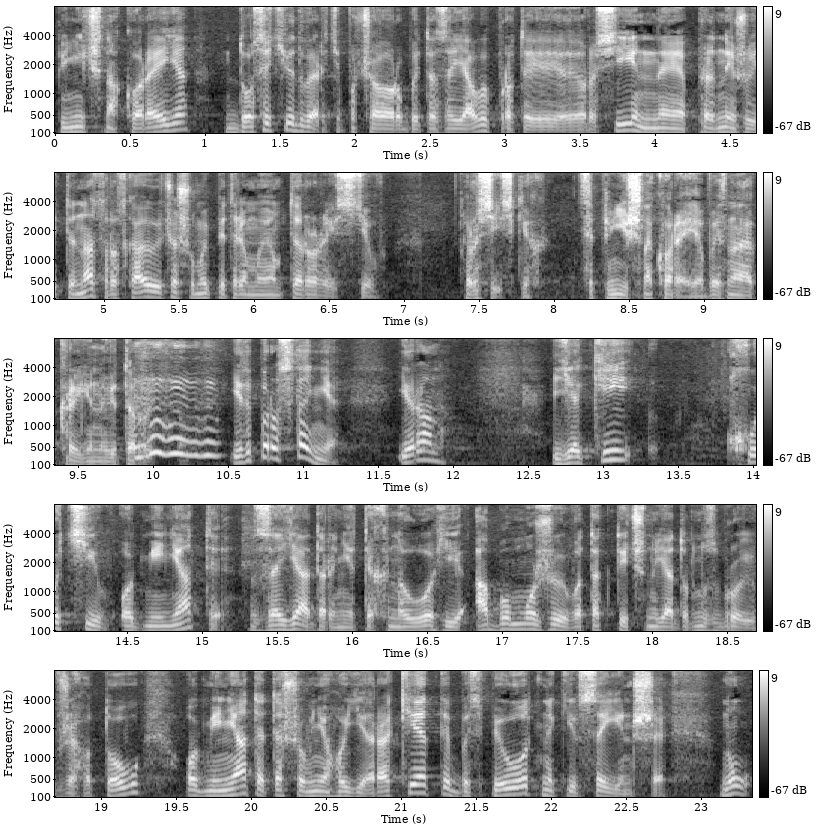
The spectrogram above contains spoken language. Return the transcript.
Північна Корея досить відверті почала робити заяви проти Росії, не принижуйте нас, розказуючи, що ми підтримуємо терористів російських. Це Північна Корея, визнана країною терористом. І тепер останнє Іран, який хотів обміняти за ядерні технології або, можливо, тактичну ядерну зброю вже готову, обміняти те, що в нього є ракети, безпілотники і все інше. Ну,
